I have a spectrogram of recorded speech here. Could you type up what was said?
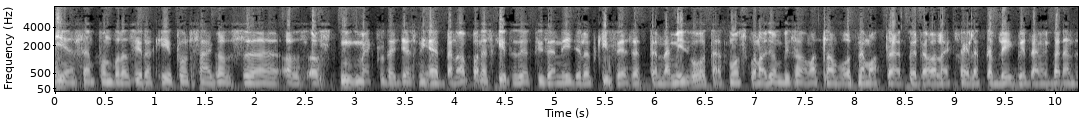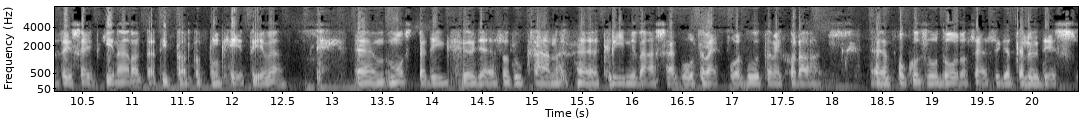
Ilyen szempontból azért a két ország az, az, az meg tud egyezni ebben abban. Ez 2014 előtt kifejezetten nem így volt, tehát Moszkva nagyon bizalmatlan volt, nem adta el például a legfejlettebb légvédelmi berendezéseit Kínának, tehát itt tartottunk 7 éve. Most pedig ugye ez az ukrán krími válság volt, megfordult, amikor a fokozódó orosz elszigetelődés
